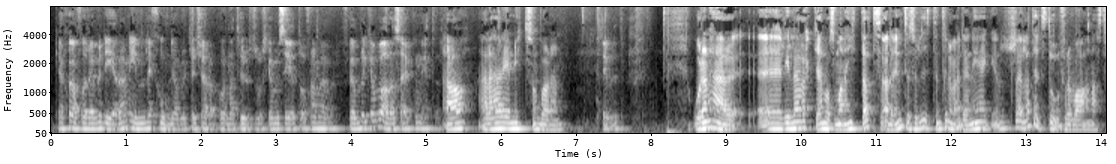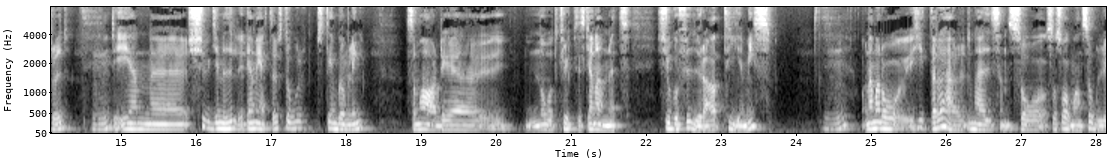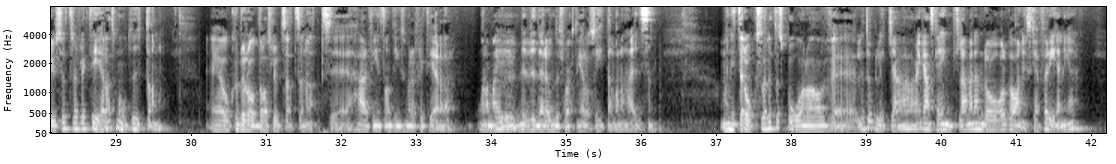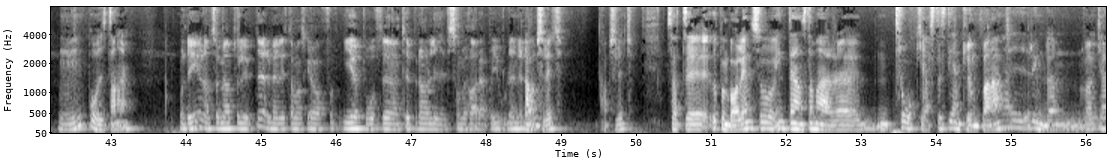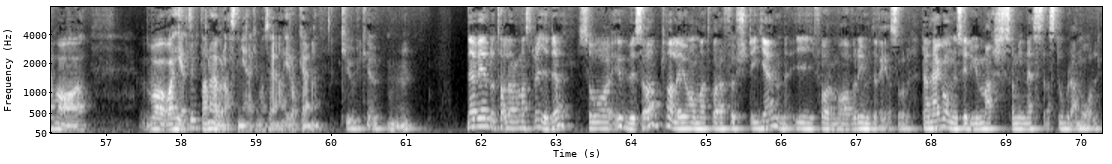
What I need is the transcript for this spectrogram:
Kanske jag får revidera min lektion jag brukar köra på Naturhistoriska museet då framöver. För jag brukar bara säga kometer. Ja, ja, det här är nytt som bara den. Trevligt. Och den här eh, lilla rackaren då som man har hittat, ja, den är inte så liten till och med. Den är relativt stor för att vara en asteroid. Mm. Det är en eh, 20 mil i diameter stor stenbumling som har det eh, något kryptiska namnet 24 Temis. Mm. Och när man då hittade här, den här isen så, så såg man solljuset reflekteras mot ytan. Eh, och kunde då dra slutsatsen att eh, här finns någonting som reflekterar. Och när man Mm. gjorde vidare undersökningar då så hittar man den här isen. Man hittade också lite spår av eh, lite olika, ganska enkla men ändå organiska föreningar Mm. på ytan här. Och det är ju något som är absolut nödvändigt om man ska ge upphov till den här typen av liv som vi har här på jorden idag. Absolut. Absolut. Så att eh, uppenbarligen så inte ens de här eh, tråkigaste stenklumparna i rymden verkar ha vara vara helt utan överraskningar kan man säga i rockärmen. Kul, kul. Mm. När vi ändå talar om asteroider så USA talar ju om att vara först igen i form av rymdresor. Den här gången så är det ju Mars som är nästa stora mål.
